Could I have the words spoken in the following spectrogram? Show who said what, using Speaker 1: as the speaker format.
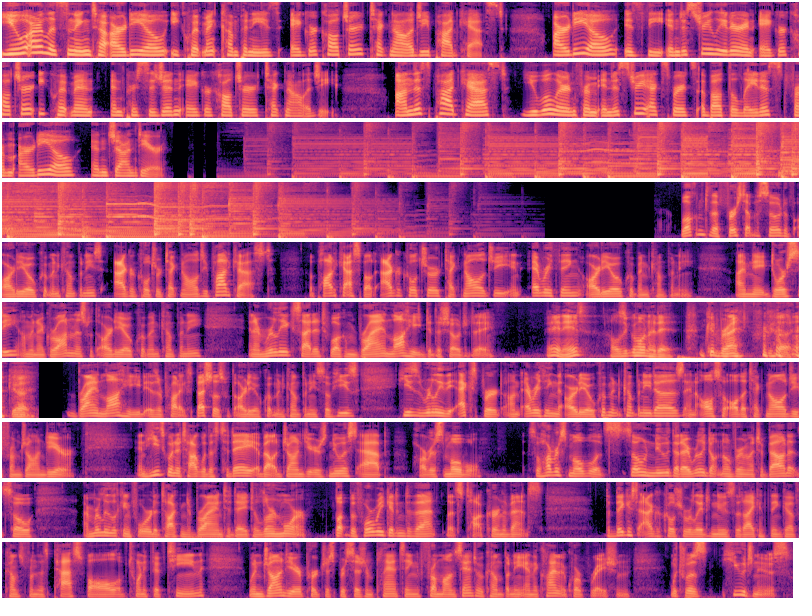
Speaker 1: You are listening to RDO Equipment Company's Agriculture Technology Podcast. RDO is the industry leader in agriculture equipment and precision agriculture technology. On this podcast, you will learn from industry experts about the latest from RDO and John Deere.
Speaker 2: Welcome to the first episode of RDO Equipment Company's Agriculture Technology Podcast, a podcast about agriculture, technology, and everything RDO Equipment Company. I'm Nate Dorsey. I'm an agronomist with RDO Equipment Company, and I'm really excited to welcome Brian Lougheed to the show today.
Speaker 3: Hey, Nate. How's it going today?
Speaker 2: Good, Brian.
Speaker 3: Good, good.
Speaker 2: Brian Lougheed is a product specialist with RDO Equipment Company, so he's he's really the expert on everything that RDO Equipment Company does and also all the technology from John Deere and he's going to talk with us today about John Deere's newest app, Harvest Mobile. So, Harvest Mobile, it's so new that I really don't know very much about it, so I'm really looking forward to talking to Brian today to learn more. But before we get into that, let's talk current events. The biggest agriculture related news that I can think of comes from this past fall of 2015 when John Deere purchased Precision Planting from Monsanto Company and the Climate Corporation, which was huge news.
